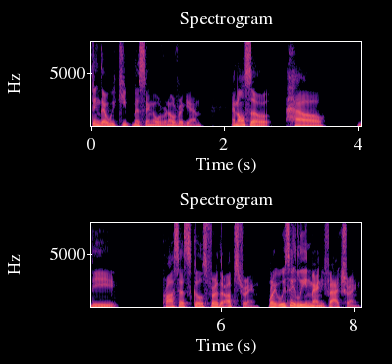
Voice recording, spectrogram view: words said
thing that we keep missing over and over again. And also how the process goes further upstream. Right? We say lean manufacturing,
